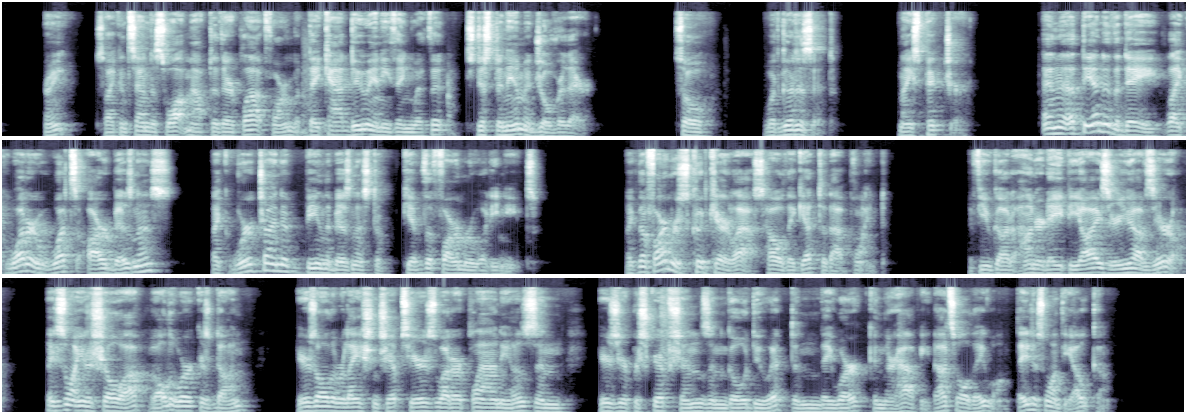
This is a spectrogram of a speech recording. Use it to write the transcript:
right? So I can send a SWAT map to their platform, but they can't do anything with it. It's just an image over there. So what good is it? Nice picture. And at the end of the day, like what are what's our business? Like we're trying to be in the business to give the farmer what he needs. Like the farmers could care less how they get to that point if you've got 100 APIs or you have zero. They just want you to show up. All the work is done. Here's all the relationships. Here's what our plan is. And here's your prescriptions and go do it. And they work and they're happy. That's all they want. They just want the outcome.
